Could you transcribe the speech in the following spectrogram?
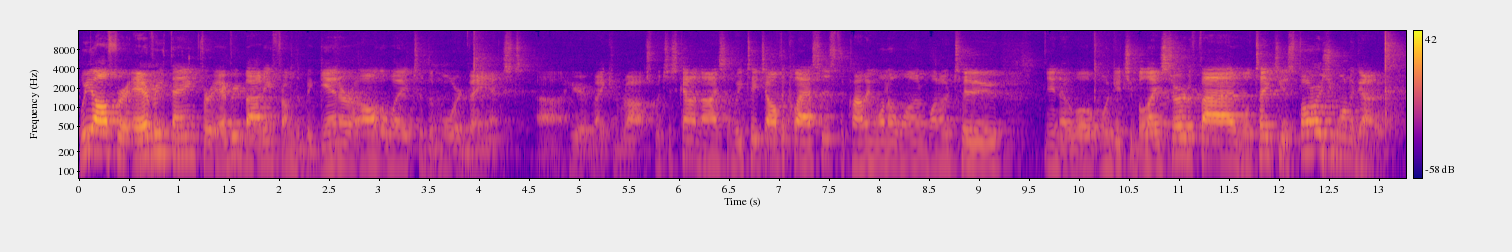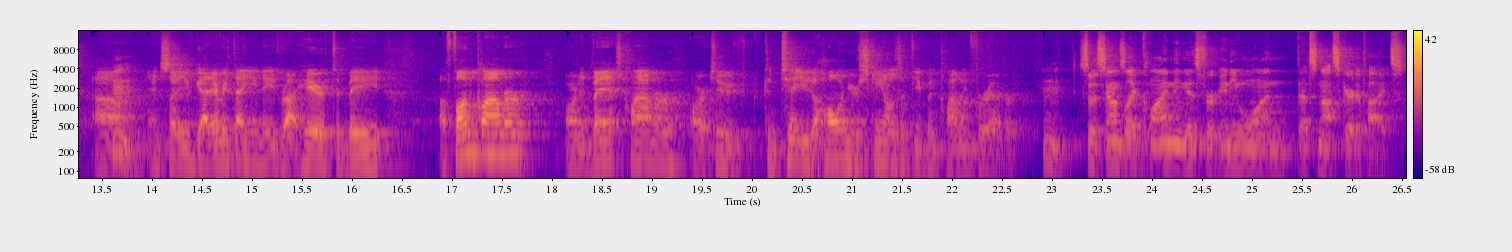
we offer everything for everybody from the beginner all the way to the more advanced uh, here at Macon Rocks, which is kind of nice. And we teach all the classes, the climbing 101, 102. You know, we'll, we'll get you belay certified. We'll take you as far as you want to go. Um, And so you've got everything you need right here to be a fun climber or an advanced climber or to continue to hone your skills if you've been climbing forever. Hmm. So it sounds like climbing is for anyone that's not scared of heights.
